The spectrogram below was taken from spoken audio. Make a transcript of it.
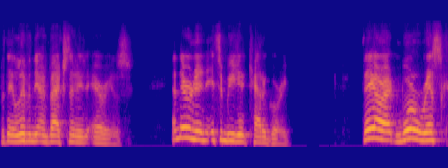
but they live in the unvaccinated areas. And they're in an intermediate category. They are at more risk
